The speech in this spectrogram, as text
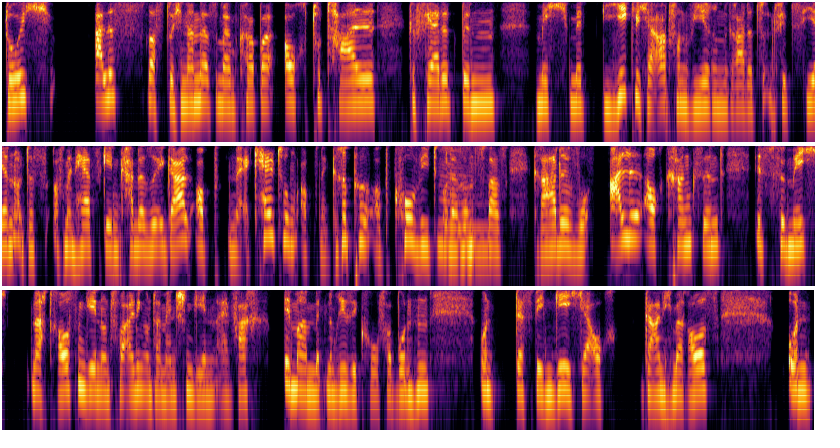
durch alles, was durcheinander ist in meinem Körper, auch total gefährdet bin, mich mit jeglicher Art von Viren gerade zu infizieren und das auf mein Herz gehen kann. Also egal, ob eine Erkältung, ob eine Grippe, ob Covid mhm. oder sonst was, gerade wo alle auch krank sind, ist für mich nach draußen gehen und vor allen Dingen unter Menschen gehen einfach immer mit einem Risiko verbunden. Und deswegen gehe ich ja auch gar nicht mehr raus. Und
